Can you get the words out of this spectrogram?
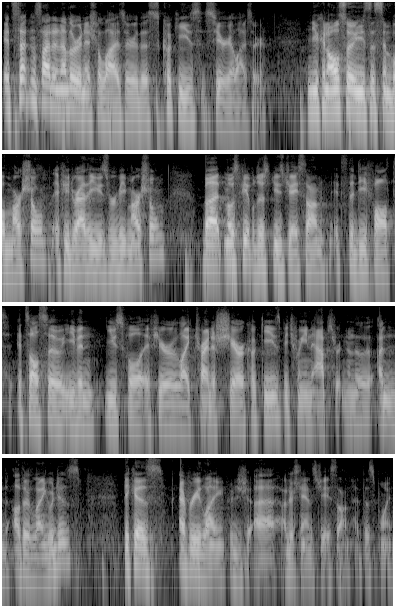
It's set inside another initializer, this cookies serializer. And you can also use the symbol Marshal if you'd rather use Ruby Marshal, but most people just use JSON. It's the default. It's also even useful if you're like trying to share cookies between apps written in other languages, because every language uh, understands JSON at this point.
